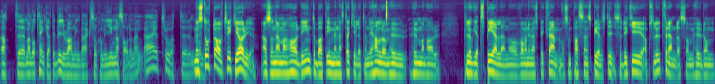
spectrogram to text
Att eh, man då tänker att det blir running back som kommer gynnas av det, men nej, jag tror att... eh, de- Men stort avtryck gör det ju. Alltså när man har, det är inte bara att in med nästa kille, utan det handlar om hur, hur man har pluggat spelen och vad man är mest bekväm med, vad som passar en spelstil. Så det kan ju absolut förändras om hur de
